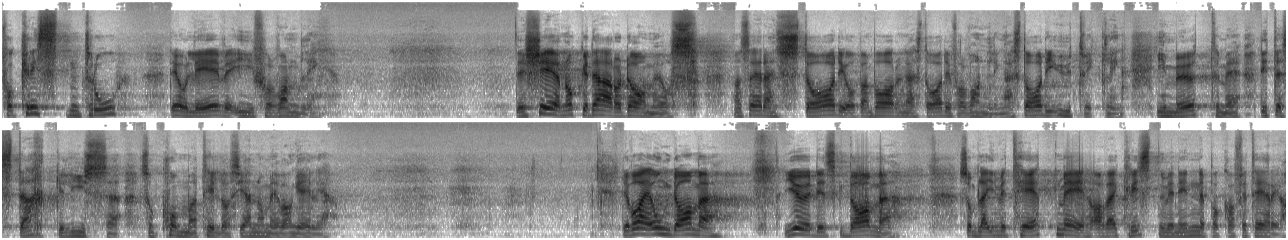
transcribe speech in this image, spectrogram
For kristen tro det er å leve i forvandling. Det skjer noe der og da med oss. Men så er det en stadig åpenbaring, en stadig forvandling, en stadig utvikling i møte med dette sterke lyset som kommer til oss gjennom evangeliet. Det var ei ung dame, jødisk dame som ble invitert med av ei kristen venninne på kafeteria.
